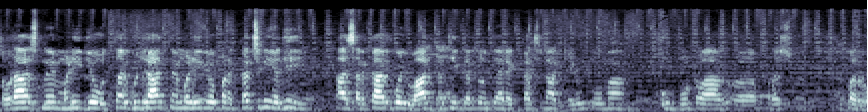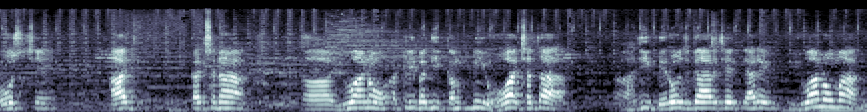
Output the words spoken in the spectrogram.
સૌરાષ્ટ્રને મળી ગયો, ઉત્તર ગુજરાતને મળી ગયો, પણ કચ્છની હજી આ સરકાર કોઈ વાત નથી કરતો ત્યારે કચ્છના ખેડૂતોમાં ખૂબ મોટો આ પ્રશ્ન ઉપર રોષ છે. આજ કચ્છના યુવાનો આટલી બધી કંપની હોવા છતાં, હજી બેરોજગાર છે, ત્યારે યુવાનોમાં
